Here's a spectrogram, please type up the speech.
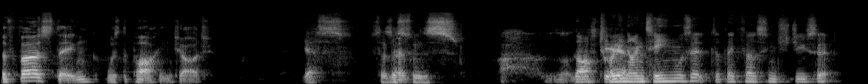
The first thing was the parking charge. yes. So this So- was uh, Last year? 2019, was it? Did they first introduce it?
